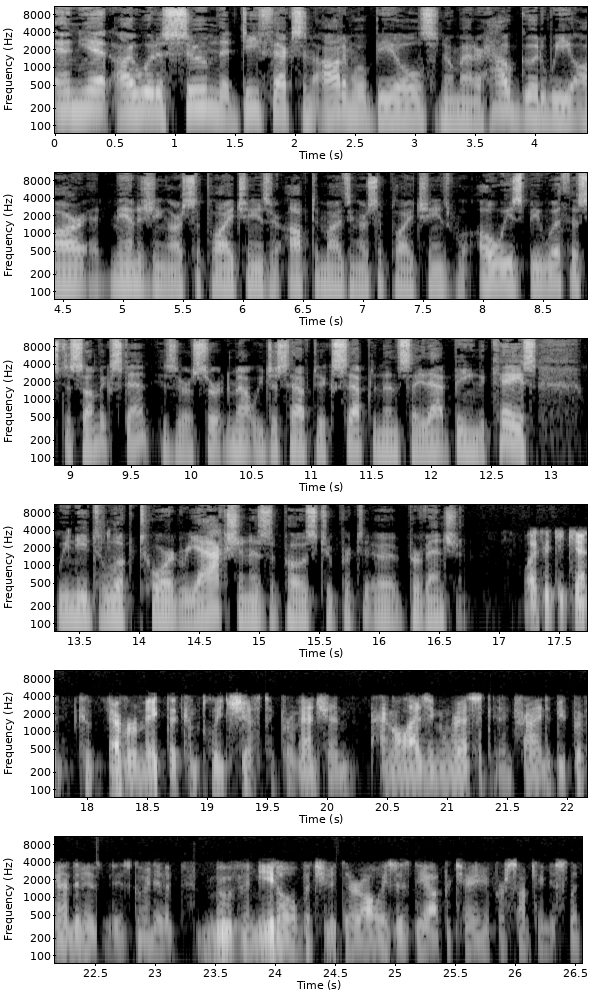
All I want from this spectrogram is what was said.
And yet, I would assume that defects in automobiles, no matter how good we are at managing our supply chains or optimizing our supply chains, will always be with us to some extent. Is there a certain amount we just have to accept and then say that being the case, we need to look toward reaction as opposed to pre- uh, prevention? Well, I think you can't ever make the complete shift to prevention. Analyzing risk and trying to be preventative is going to move the needle, but you, there always is the opportunity for something to slip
